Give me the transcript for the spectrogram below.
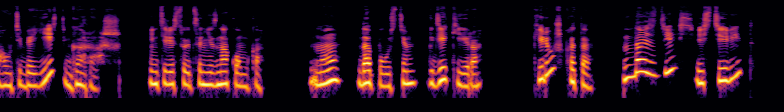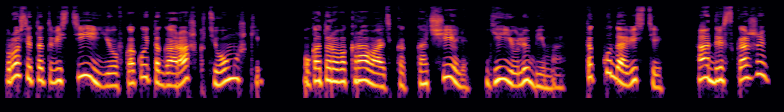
а у тебя есть гараж?» — интересуется незнакомка. «Ну, допустим, где Кира?» «Кирюшка-то да здесь, истерит. Просит отвезти ее в какой-то гараж к Тёмушке, у которого кровать, как качели, ее любимая. Так куда везти? Адрес скажи,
